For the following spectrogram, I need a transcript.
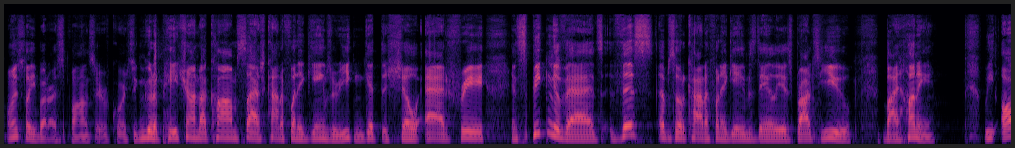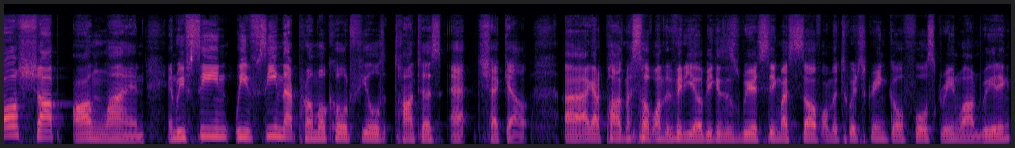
I want to tell you about our sponsor, of course. You can go to patreon.com slash kind of funny games where you can get the show ad free. And speaking of ads, this episode of Kinda Funny Games Daily is brought to you by Honey. We all shop online, and we've seen we've seen that promo code field taunt us at checkout. Uh, I gotta pause myself on the video because it's weird seeing myself on the Twitch screen go full screen while I'm reading.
